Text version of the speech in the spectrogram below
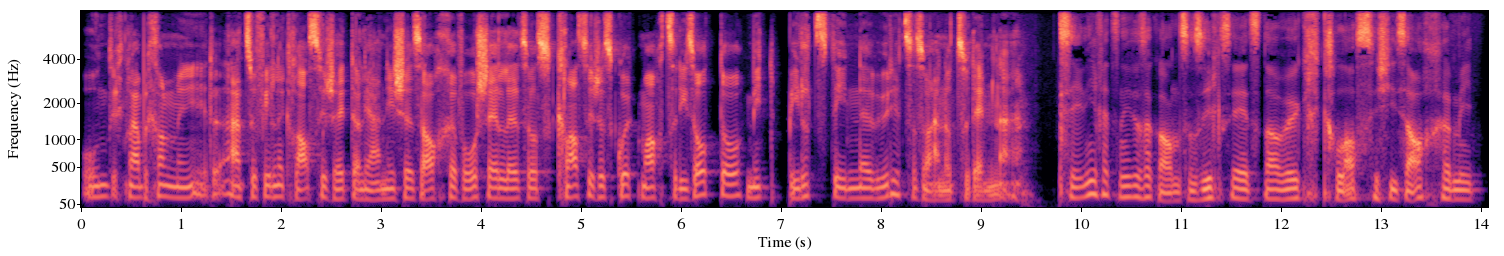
Und ich glaube, ich kann mir auch zu vielen klassischen italienischen Sachen vorstellen, so ein klassisches, gut gemachtes Risotto mit Pilz drin, würde ich jetzt also auch noch zu dem nehmen. Sehe ich jetzt nicht so ganz. Also ich sehe jetzt da wirklich klassische Sachen mit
